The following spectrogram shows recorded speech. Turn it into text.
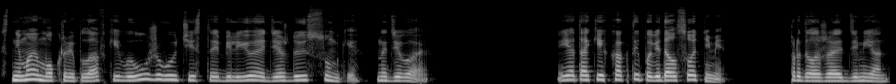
Снимаю мокрые плавки, выуживаю чистое белье и одежду из сумки, надеваю. «Я таких, как ты, повидал сотнями», — продолжает Демьян.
